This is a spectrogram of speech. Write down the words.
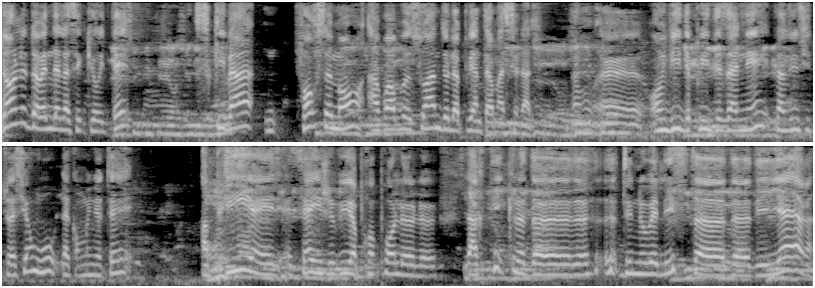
dans le domaine de la sécurité, ce qui va forcément avoir besoin de l'appui international. Non Euh, on vit depuis des années dans une situation où la communauté appuie et essaye. J'ai vu à propos le- le- l'article de, de, du Nouvelliste euh, de- d'hier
